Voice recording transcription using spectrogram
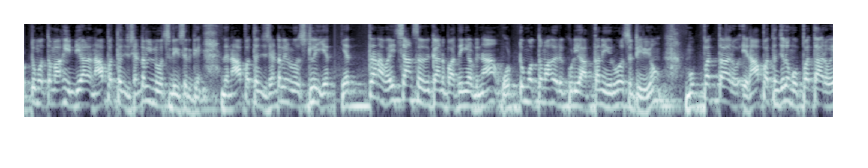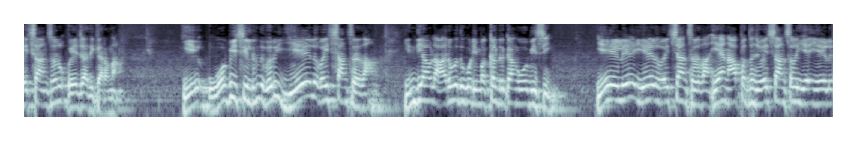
ஒட்டுமொத்தமாக இந்தியாவில் நாற்பத்தஞ்சு சென்ட்ரல் யூனிவர்சிட்டிஸ் இருக்கு. இந்த நாற்பத்தஞ்சு சென்ட்ரல் யூனிவர்சிட்டியில் எத்தனை வைஸ் சான்சலர் இருக்கான்னு பார்த்தீங்க அப்படின்னா ஒட்டுமொத்தமாக இருக்கக்கூடிய அத்தனை யூனிவர்சிட்டிலையும் முப்பத்தாறு நாற்பத்தஞ்சில் முப்பத்தாறு வைஸ் சான்சலர் உயர்ஜாதிக்காரன் தான் ஏ ஓபிசியிலிருந்து வெறும் ஏழு வைஸ் சான்சலர் தான். இந்தியாவில் அறுபது கோடி மக்கள் இருக்காங்க ஓபிசி ஏழு ஏழு வைஸ் சான்சலர் தான். ஏன் நாற்பத்தஞ்சு வைஸ் சான்சலர் ஏன் ஏழு?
